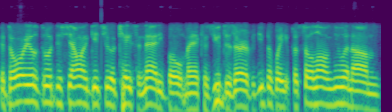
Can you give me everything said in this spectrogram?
if the Orioles do it this year, I want to get you a case of Natty Boh, man, because you deserve it. You've been waiting for so long. You and um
